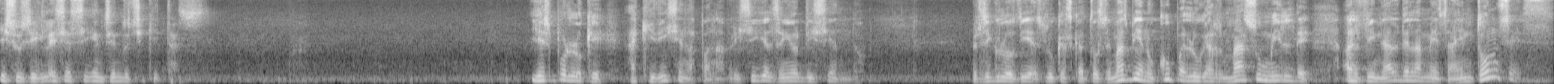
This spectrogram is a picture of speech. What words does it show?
Y sus iglesias siguen siendo chiquitas. Y es por lo que aquí dice la palabra y sigue el Señor diciendo. Versículo 10, Lucas 14. Más bien ocupa el lugar más humilde al final de la mesa. Entonces,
